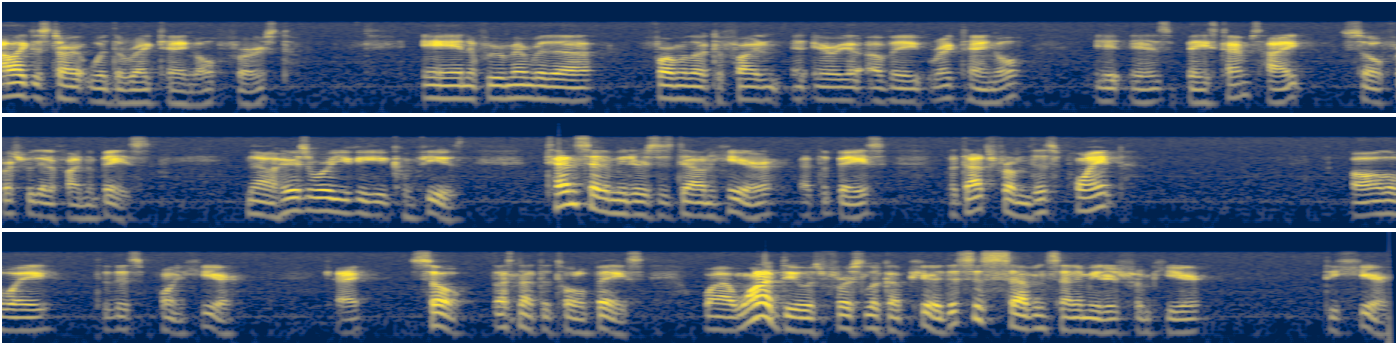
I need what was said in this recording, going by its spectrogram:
I like to start with the rectangle first. And if we remember the formula to find an area of a rectangle, it is base times height. So first we got to find the base. Now here's where you can get confused. 10 centimeters is down here at the base, but that's from this point all the way to this point here. Okay, so that's not the total base. What I want to do is first look up here. This is 7 centimeters from here to here.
